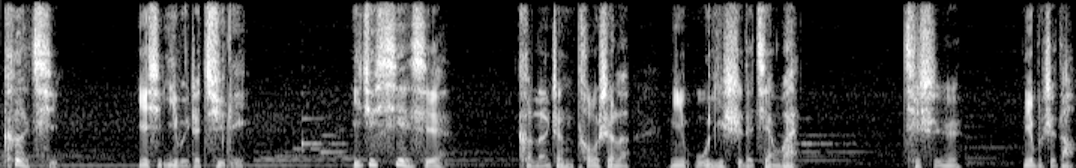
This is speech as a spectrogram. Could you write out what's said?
客气，也许意味着距离。一句谢谢，可能正投射了你无意识的见外。其实，你不知道，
